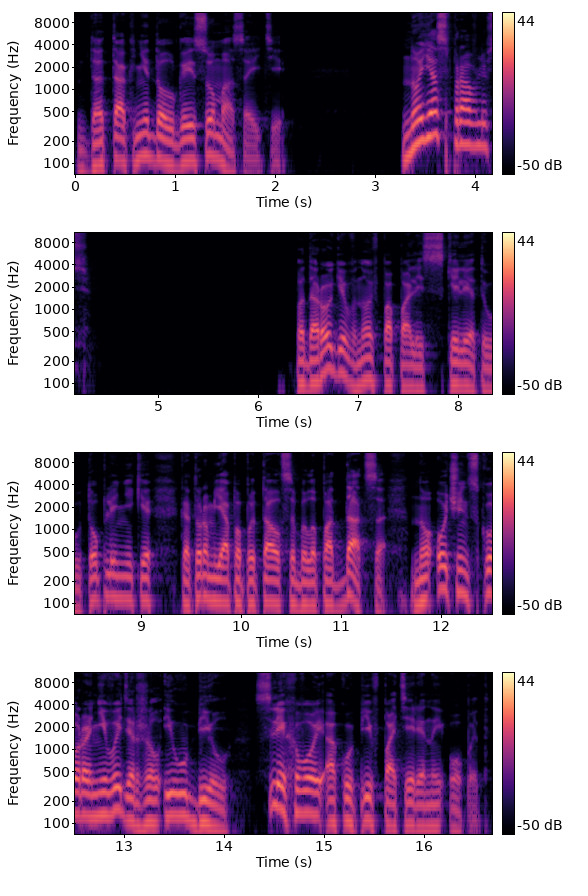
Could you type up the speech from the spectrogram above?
Да так недолго и с ума сойти. Но я справлюсь. По дороге вновь попались скелеты-утопленники, которым я попытался было поддаться, но очень скоро не выдержал и убил, с лихвой окупив потерянный опыт.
